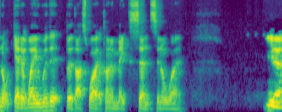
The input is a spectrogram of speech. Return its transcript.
not get away with it, but that's why it kind of makes sense in a way. Yeah,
